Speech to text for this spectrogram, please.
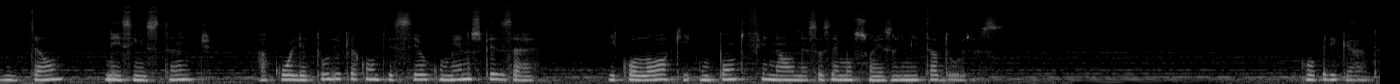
Então, nesse instante, Acolha tudo o que aconteceu com menos pesar e coloque um ponto final nessas emoções limitadoras. Obrigada.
